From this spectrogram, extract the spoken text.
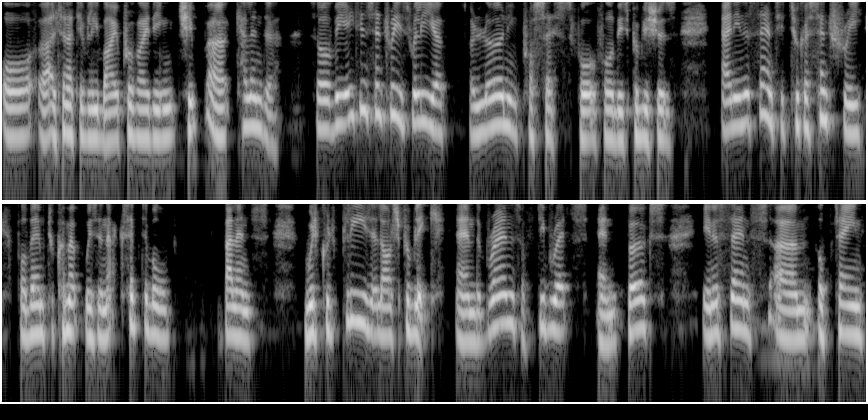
or uh, alternatively by providing cheap uh, calendar. So the 18th century is really a, a learning process for, for these publishers. And in a sense, it took a century for them to come up with an acceptable balance which could please a large public. And the brands of Debrett's and Burke's, in a sense, um, obtain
